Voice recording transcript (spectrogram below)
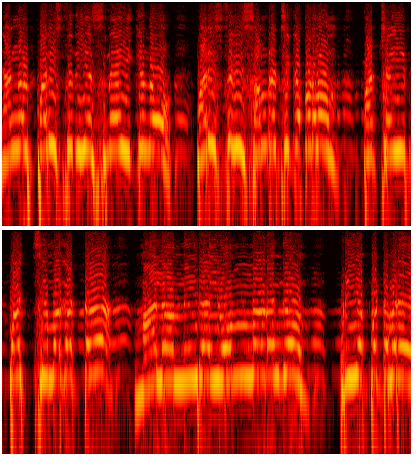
ഞങ്ങൾ പരിസ്ഥിതിയെ സ്നേഹിക്കുന്നു പരിസ്ഥിതി സംരക്ഷിക്കപ്പെടണം. പക്ഷേ ഈ പശ്ചിമഘട്ട മലനിരയൊന്നടങ്കം പ്രിയപ്പെട്ടവരെ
